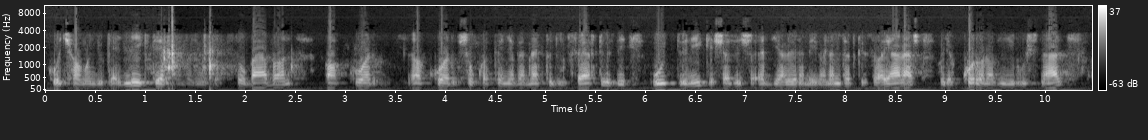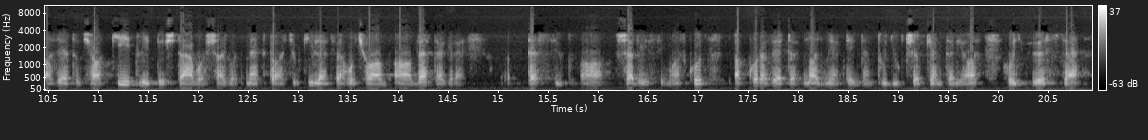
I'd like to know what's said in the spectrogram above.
hogyha mondjuk egy légtérben vagyunk egy szobában, akkor akkor sokkal könnyebben meg tudunk fertőzni. Úgy tűnik, és ez is egyelőre még a nemzetközi ajánlás, hogy a koronavírusnál azért, hogyha a két lépés távolságot megtartjuk, illetve hogyha a betegre tesszük a sebészi maszkot, akkor azért ezt nagy mértékben tudjuk csökkenteni azt, hogy össze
